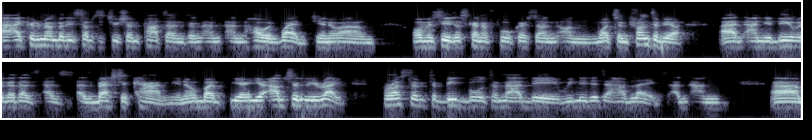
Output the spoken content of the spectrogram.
I, I could remember the substitution patterns and, and, and how it went. You know, um, obviously you just kind of focus on, on what's in front of you and, and you deal with it as, as, as best you can. You know, but you're, you're absolutely right. For us to, to beat Bolton that day, we needed to have legs and and um,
